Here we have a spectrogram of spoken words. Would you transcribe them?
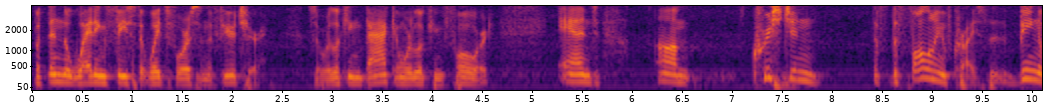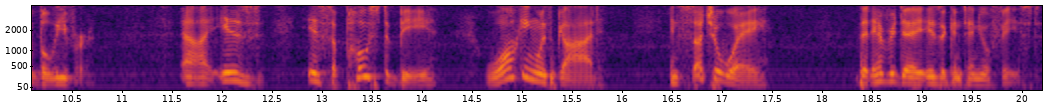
but then the wedding feast that waits for us in the future. So we're looking back and we're looking forward. And um, Christian, the, the, following of Christ, being a believer, uh, is, is supposed to be walking with God in such a way that every day is a continual feast.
